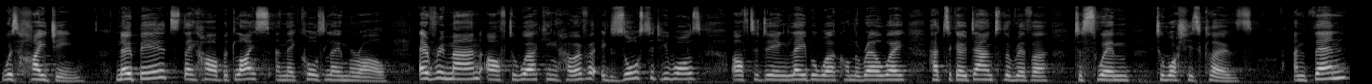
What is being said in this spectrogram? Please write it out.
was hygiene. No beards, they harboured lice, and they caused low morale. Every man, after working, however exhausted he was, after doing labour work on the railway, had to go down to the river to swim, to wash his clothes. And then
